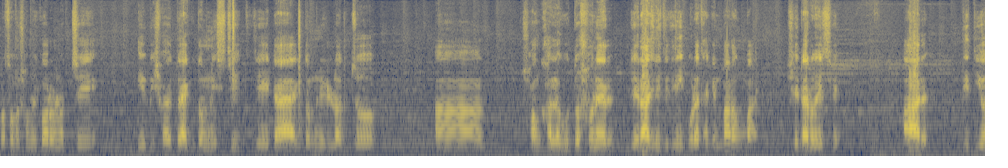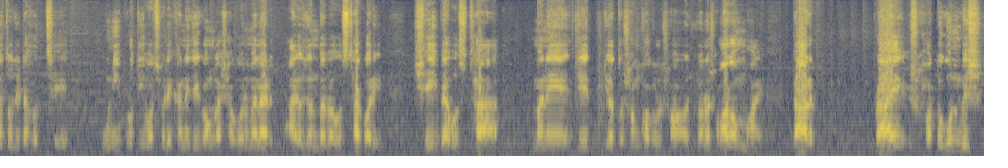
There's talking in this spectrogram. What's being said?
প্রথম সমীকরণ হচ্ছে এ বিষয়ে তো একদম নিশ্চিত যে এটা একদম নির্লজ্জ সংখ্যালঘু তোষণের যে রাজনীতি তিনি করে থাকেন বারংবার, সেটা রয়েছে। আর দ্বিতীয়ত যেটা হচ্ছে, উনি প্রতি বছর এখানে যে গঙ্গাসাগর মেলার আয়োজন বা ব্যবস্থা করে, সেই ব্যবস্থা মানে যে যত সংখ্যক জনসমাগম হয়, তার প্রায় শতগুণ বেশি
